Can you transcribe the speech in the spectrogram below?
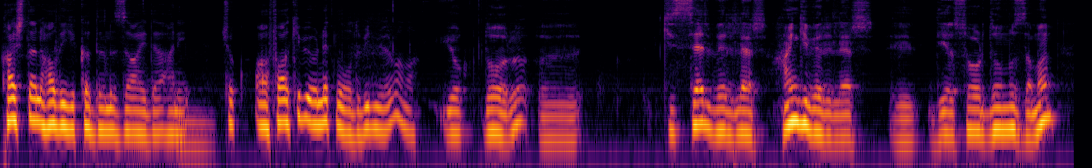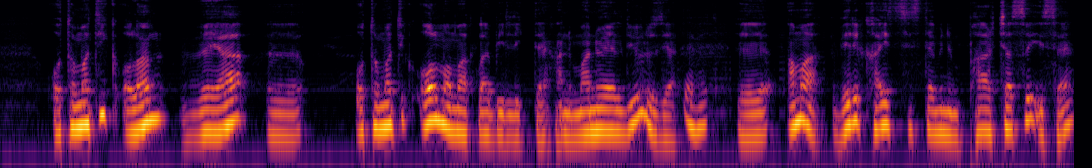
kaç tane halı yıkadığınızı ayda. Hani çok afaki bir örnek mi oldu bilmiyorum ama. Yok doğru. Ee, kişisel veriler hangi veriler e, diye sorduğumuz zaman otomatik olan veya e, otomatik olmamakla birlikte hani manuel diyoruz ya Evet. e, ama veri kayıt sisteminin parçası ise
